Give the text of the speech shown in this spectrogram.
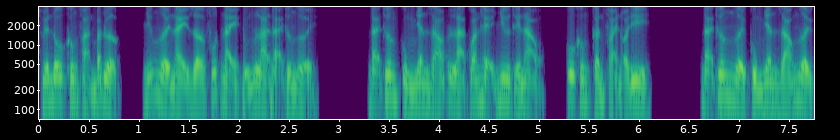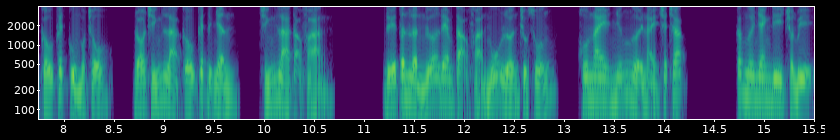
Huyền đô không phản bắt được, những người này giờ phút này đúng là đại thương người. Đại thương cùng nhân giáo là quan hệ như thế nào, cô không cần phải nói đi. Đại thương người cùng nhân giáo người cấu kết cùng một chỗ, đó chính là cấu kết địch nhân, chính là tạo phản. Đế tân lần nữa đem tạo phản mũ lớn trục xuống hôm nay những người này chết chắc. Các ngươi nhanh đi chuẩn bị,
